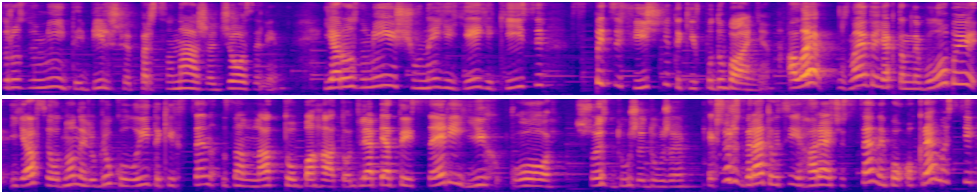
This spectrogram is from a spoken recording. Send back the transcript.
зрозуміти більше персонажа Джозелін. Я розумію, що в неї є якісь специфічні такі вподобання. Але знаєте, як там не було би, я все одно не люблю, коли таких сцен занадто багато. Для п'яти серій їх о, щось дуже-дуже. Якщо розбирати оці гарячі сцени по окремості,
